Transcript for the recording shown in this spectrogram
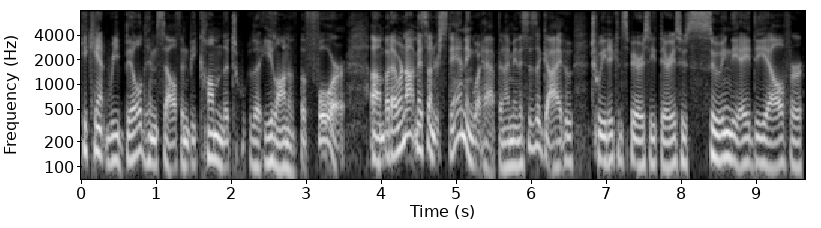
he can't rebuild himself and become the the Elon of before. Um, but we're not misunderstanding what happened. I mean, this is a guy who tweeted conspiracy theories, who's suing the ADL for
